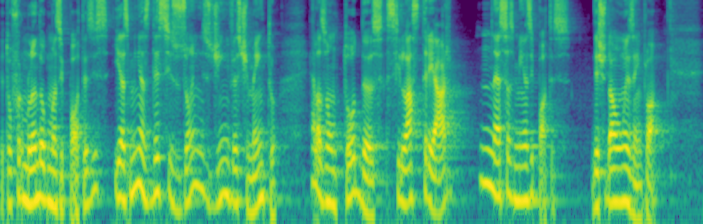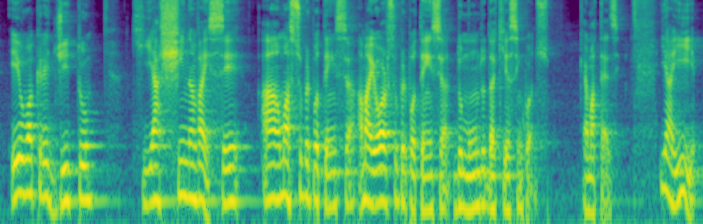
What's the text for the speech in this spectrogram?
Eu estou formulando algumas hipóteses e as minhas decisões de investimento elas vão todas se lastrear nessas minhas hipóteses. Deixa eu dar um exemplo. Ó eu acredito que a China vai ser a uma superpotência, a maior superpotência do mundo daqui a cinco anos. É uma tese. E aí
